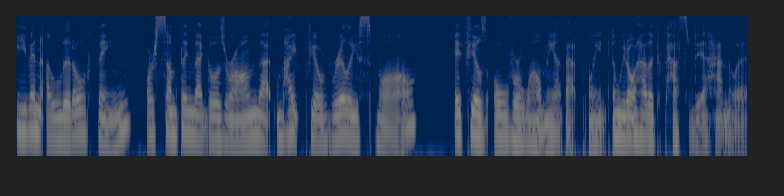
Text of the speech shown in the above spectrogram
even a little thing or something that goes wrong that might feel really small, it feels overwhelming at that point, and we don't have the capacity to handle it.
